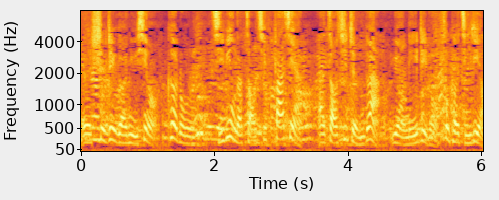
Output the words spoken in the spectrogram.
呃，是这个女性各种疾病的早期发现、呃早期诊断，远离这种妇科疾病。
